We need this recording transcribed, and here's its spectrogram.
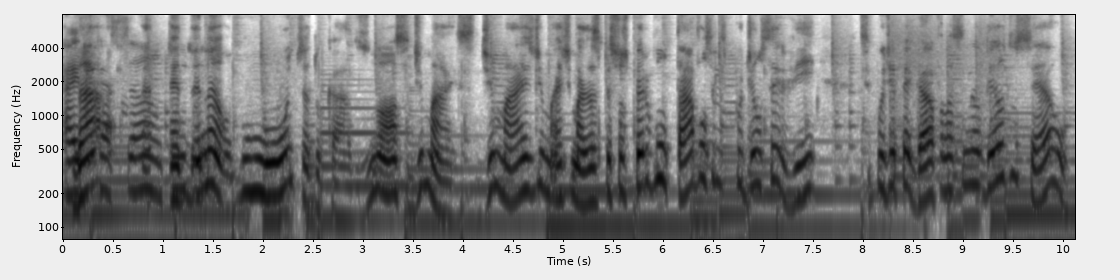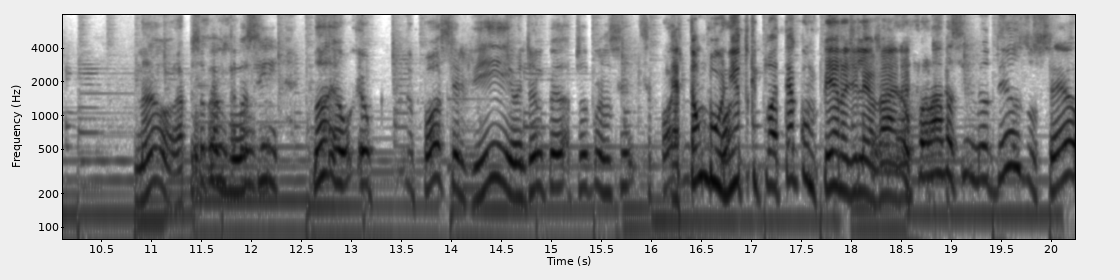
A Na, educação, é, tudo. É, não, muitos educados. Nossa, demais, demais, demais, demais. As pessoas perguntavam se eles podiam servir, se podia pegar, falar assim, meu Deus do céu. Não, a pessoa perguntava assim, não, eu, eu eu posso servir, ou então a pessoa pergunta assim, você pode. É tão bonito que tô até com pena de levar, né? Eu falava assim, meu Deus do céu,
